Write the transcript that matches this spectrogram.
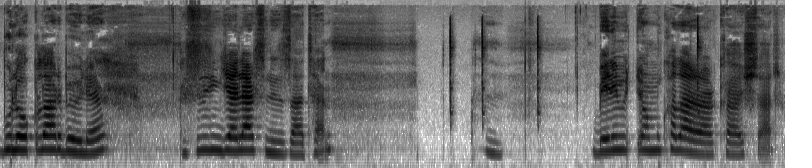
Bloklar böyle. Siz incelersiniz zaten. Benim videom bu kadar arkadaşlar.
